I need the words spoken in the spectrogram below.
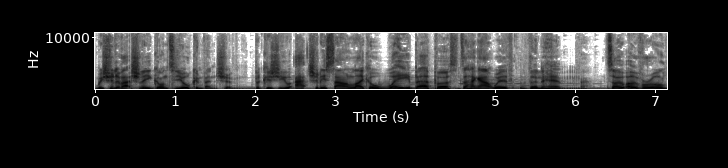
We should have actually gone to your convention because you actually sound like a way better person to hang out with than him. So, overall,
